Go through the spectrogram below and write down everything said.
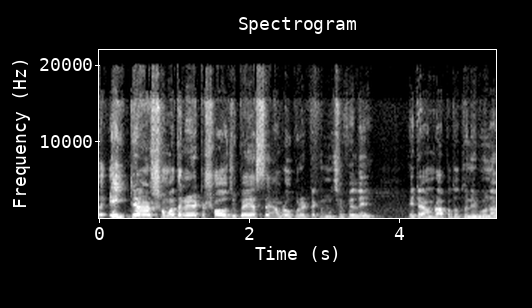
তো এইটার সমাধানের একটা সহজ উপায় আছে। আমরা উপরেরটাকে মুছে ফেলে। এটা আমরা আপাতত নেব না।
